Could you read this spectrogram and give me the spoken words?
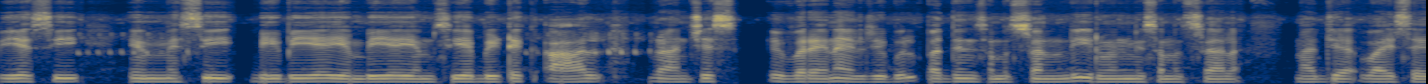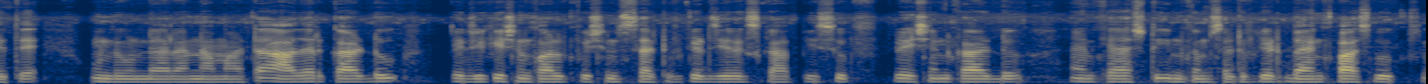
BSc MSc BBA MBA MCA BTech all branches ఎవరైనా ఎలిజిబుల్ పద్దెనిమిది సంవత్సరాల నుండి ఇరవై ఎనిమిది సంవత్సరాల మధ్య వయసు అయితే ఉండి ఉండాలన్నమాట. Aadhaar card education qualification certificate xerox copies ration card and caste income certificate bank passbooks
